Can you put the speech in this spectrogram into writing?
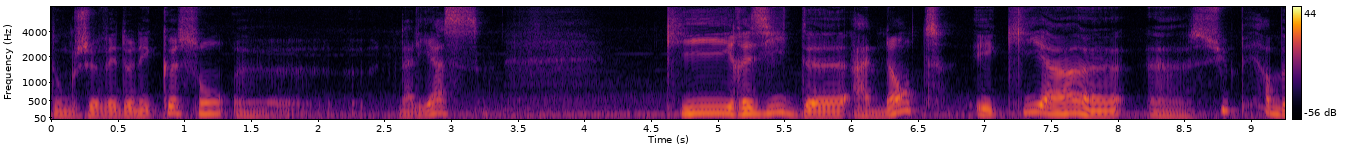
donc je vais donner que son euh, alias, qui réside à Nantes et qui a un, superbe...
